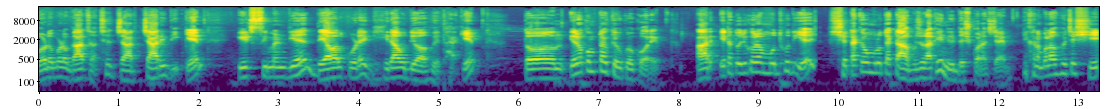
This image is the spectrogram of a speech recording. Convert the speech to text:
বড় বড় গাছ আছে যার চারিদিকে ইট সিমেন্ট দিয়ে দেওয়াল করে ঘিরাও দেওয়া হয়ে থাকে। তো এরকমটাও কেউ কেউ করে। আর এটা তৈরি করার মধ্য দিয়ে সেটাকেও মূলত একটা আবর্জনাকেই নির্দেশ করা যায়। এখানে বলা হয়েছে সে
